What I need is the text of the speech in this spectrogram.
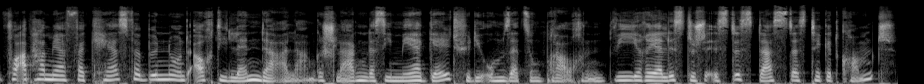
Vorab haben ja Verkehrsverbünde und auch die Länder Alarm geschlagen, dass sie mehr Geld für die Umsetzung brauchen. Wie realistisch ist es, dass das Ticket kommt?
